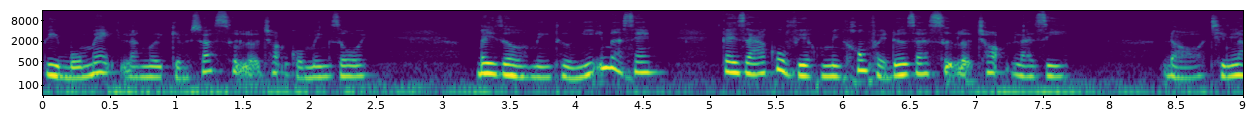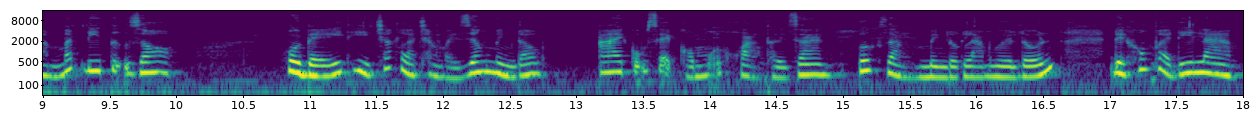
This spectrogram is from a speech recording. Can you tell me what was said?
vì bố mẹ là người kiểm soát sự lựa chọn của mình rồi. Bây giờ mình thử nghĩ mà xem, cái giá của việc mình không phải đưa ra sự lựa chọn là gì? Đó chính là mất đi tự do. Hồi bé thì chắc là chẳng phải riêng mình đâu. Ai cũng sẽ có mỗi khoảng thời gian ước rằng mình được làm người lớn để không phải đi làm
